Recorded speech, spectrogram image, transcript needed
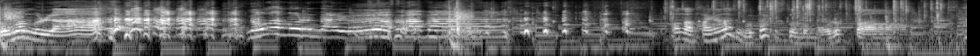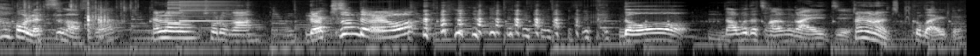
너만 몰라. 너만 모른다고. 빠바. 어, 나 당연하지 못하겠어. 너무 어렵다. 어, 렉스 나왔어? Hello, 초로가. 렉스인데요? 너, 음. 나보다 작은 거 알지? 당연하지. 그거 말고.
